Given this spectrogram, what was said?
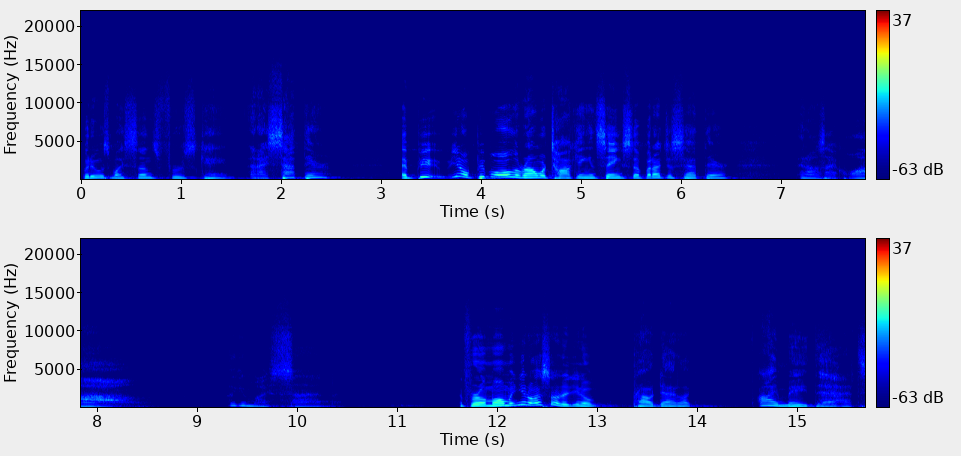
But it was my son's first game, and I sat there, and pe- you know, people all around were talking and saying stuff, but I just sat there, and I was like, wow, look at my son. For a moment, you know, I started, you know, proud dad, like, I made that.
